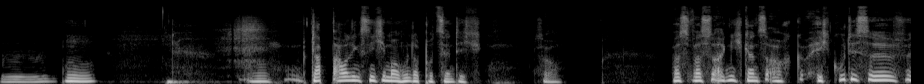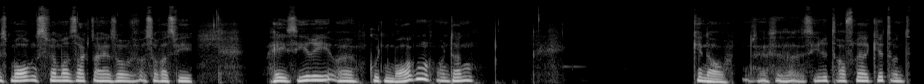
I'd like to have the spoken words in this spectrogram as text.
Mhm. Mhm. Mhm. Klappt allerdings nicht immer hundertprozentig. So. Was, was eigentlich ganz auch echt gut ist, äh, ist morgens, wenn man sagt, also sowas wie Hey Siri, äh, guten Morgen und dann genau, Siri darauf reagiert und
